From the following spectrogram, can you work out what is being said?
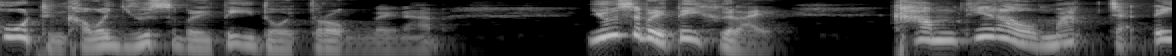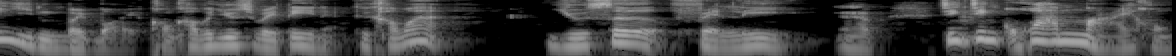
พูดถึงคำว่า usability โดยตรงเลยนะครับ usability คืออะไรคำที่เรามักจะได้ยินบ่อยๆ ของคำว่า usability เนี่ยคือคำว่า user friendly นะครับจริงๆ ความหมายของ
